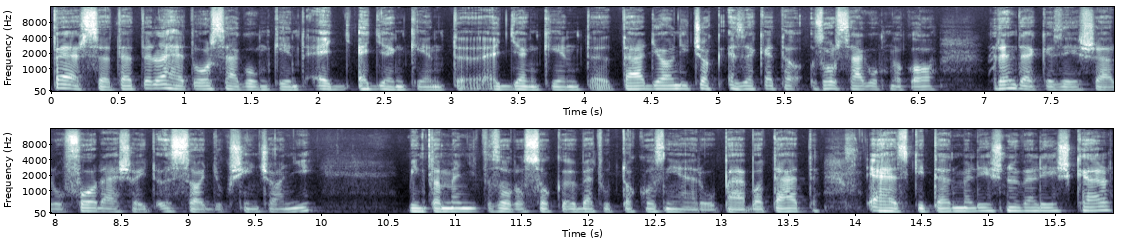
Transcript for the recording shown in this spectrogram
Persze, tehát lehet országonként egy, egyenként, egyenként tárgyalni, csak ezeket az országoknak a rendelkezésre álló forrásait összeadjuk sincs annyi, mint amennyit az oroszok be tudtak hozni Európába. Tehát ehhez kitermelés növelés kell,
